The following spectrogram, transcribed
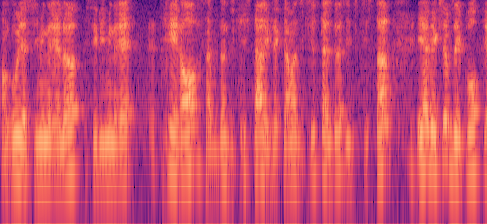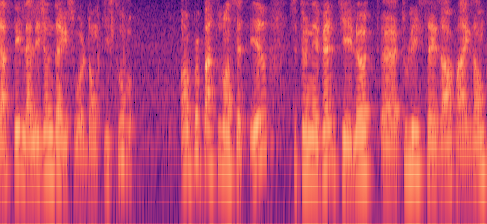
En gros, il y a ces minerais-là. C'est des minerais très rares. Ça vous donne du cristal, exactement. Du cristal d'os et du cristal. Et avec ça, vous allez pouvoir crafter la Legendary Sword. Donc, il se trouve un peu partout dans cette île. C'est un event qui est là euh, tous les 16 heures, par exemple.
